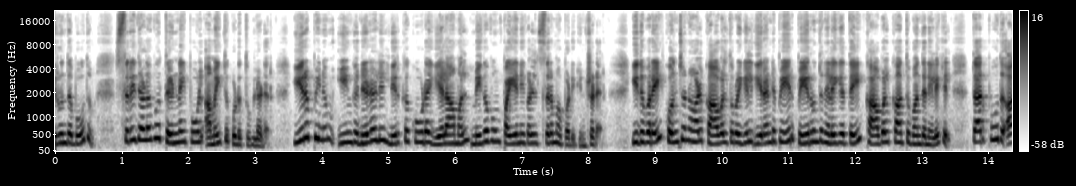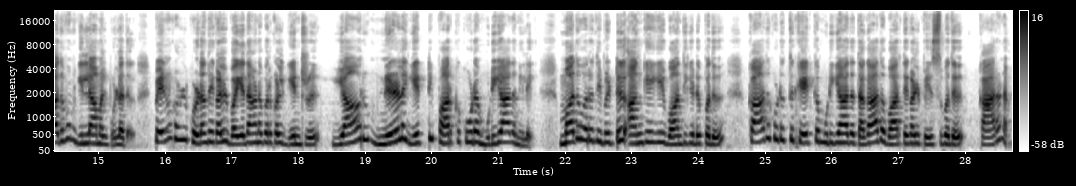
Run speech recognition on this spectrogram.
இருந்தபோதும் சிறிதளவு தென்னை போல் அமைத்து கொடுத்துள்ளனர். இருப்பினும் இங்கு நிழலில் நிற்கக்கூட இயலாமல் மிகவும் பயணிகள் சிரமப்படுகின்றனர். இதுவரை கொஞ்ச நாள் காவல்துறையில் இரண்டு பேர் பேருந்து நிலையத்தை காவல் காத்து வந்த நிலையில் தற்போது அதுவும் இல்லாமல் உள்ளது. பெண்கள் குழந்தைகள் வயதானவர்கள் என்று யாரும் நிழலை எட்டி பார்க்கக்கூட முடியாத நிலை. மது அருந்திவிட்டு அங்கேயே வாந்தி எடுப்பது காது கொடுத்து கேட்க முடியாத தகாத வார்த்தைகள் பேசுவது காரணம்.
